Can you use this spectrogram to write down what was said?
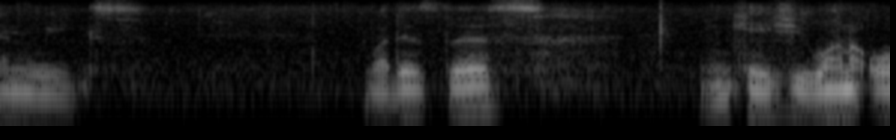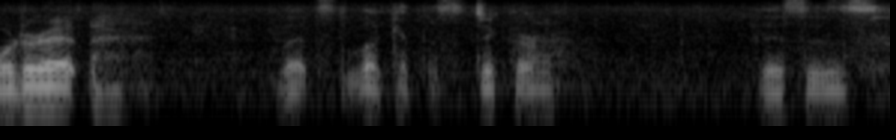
and weeks. What is this? In case you want to order it, let's look at the sticker. This is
